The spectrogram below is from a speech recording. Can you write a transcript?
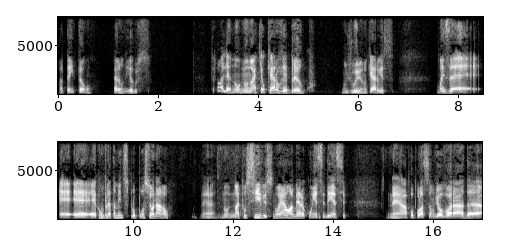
até então eram negros. Olha, não, não é que eu quero ver branco no júri, eu não quero isso. Mas é, é, é, é completamente desproporcional. Né? Não, não é possível, isso não é uma mera coincidência. Né? A população de Alvorada,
